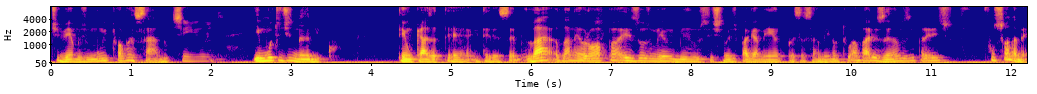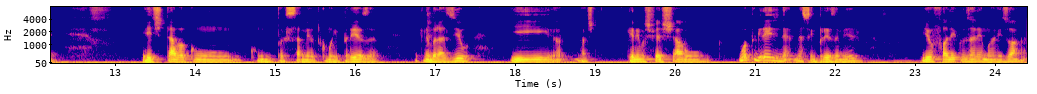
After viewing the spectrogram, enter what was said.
tivemos muito avançado. Sim, muito. E muito dinâmico. Tem um caso até interessante. Lá, lá na Europa, eles usam o mesmo, mesmo sistema de pagamento, processamento há vários anos e para eles funciona bem. A gente estava com, com um processamento com uma empresa aqui no Brasil e nós queremos fechar um, um upgrade né, nessa empresa mesmo. E eu falei com os alemães: ó,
